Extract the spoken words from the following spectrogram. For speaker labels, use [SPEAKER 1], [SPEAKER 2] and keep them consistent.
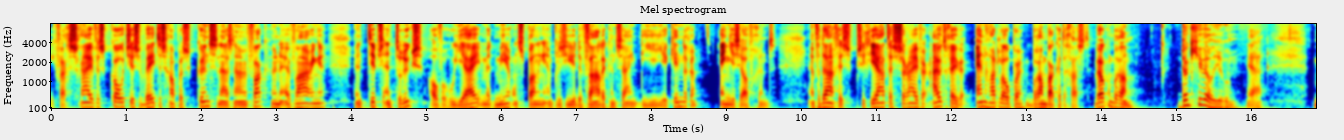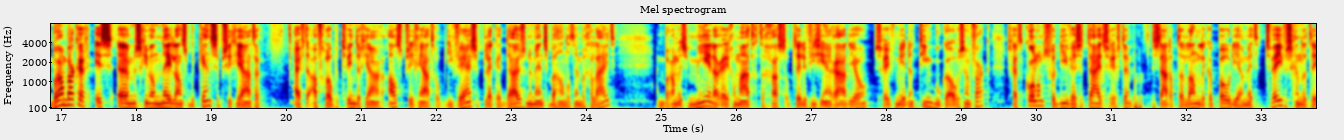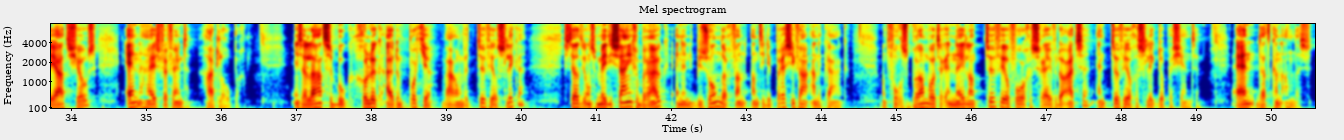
[SPEAKER 1] Ik vraag schrijvers, coaches, wetenschappers, kunstenaars naar hun vak, hun ervaringen, hun tips en trucs over hoe jij met meer ontspanning en plezier de vader kunt zijn die je je kinderen en jezelf gunt. En vandaag is psychiater, schrijver, uitgever en hardloper Bram Bakker te gast. Welkom Bram.
[SPEAKER 2] Dankjewel Jeroen.
[SPEAKER 1] Ja. Bram Bakker is uh, misschien wel Nederlands bekendste psychiater. Hij heeft de afgelopen twintig jaar als psychiater op diverse plekken duizenden mensen behandeld en begeleid. Bram is meer dan regelmatig te gast op televisie en radio, schreef meer dan tien boeken over zijn vak, schrijft columns voor diverse tijdschriften, staat op de landelijke podia met twee verschillende theatershows en hij is vervent hardloper. In zijn laatste boek Geluk uit een potje, waarom we te veel slikken, stelt hij ons medicijngebruik en in het bijzonder van antidepressiva aan de kaak. Want volgens Bram wordt er in Nederland te veel voorgeschreven door artsen en te veel geslikt door patiënten. En dat kan anders.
